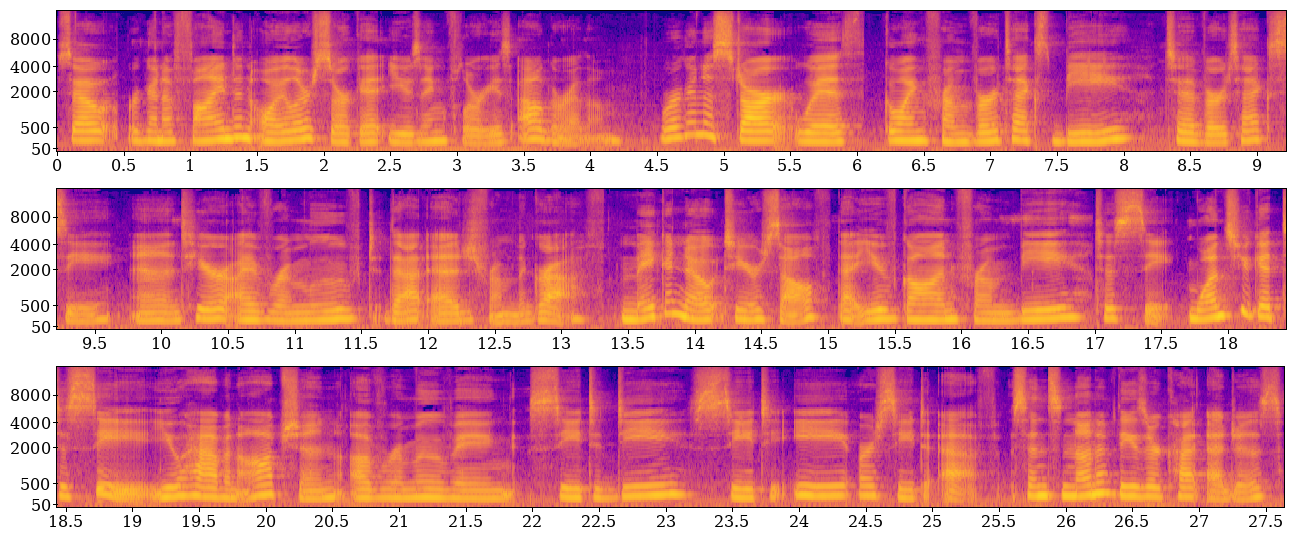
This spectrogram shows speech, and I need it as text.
So we're going to find an Euler circuit using Fleury's algorithm. We're going to start with going from vertex B to vertex C, and here I've removed that edge from the graph. Make a note to yourself that you've gone from B to C. Once you get to C, you have an option of removing C to D, C to E, or C to F. Since none of these are cut edges,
